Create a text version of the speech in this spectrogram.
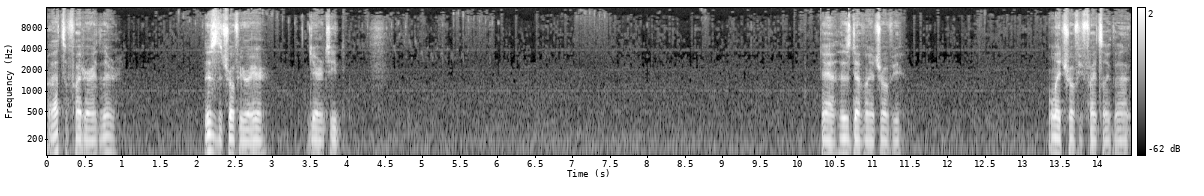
Well, that's a fighter right there. This is the trophy right here. Guaranteed. Yeah, this is definitely a trophy. Only trophy fights like that.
